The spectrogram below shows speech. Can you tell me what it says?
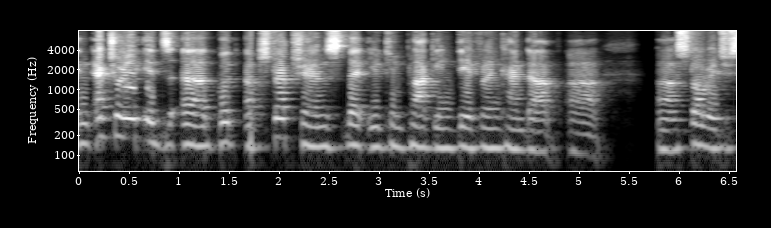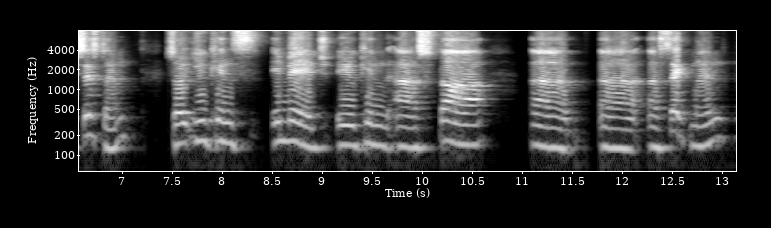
And actually, it's uh, good abstractions that you can plug in different kind of uh, uh, storage system. So you can image, you can uh, store uh, uh, a segment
